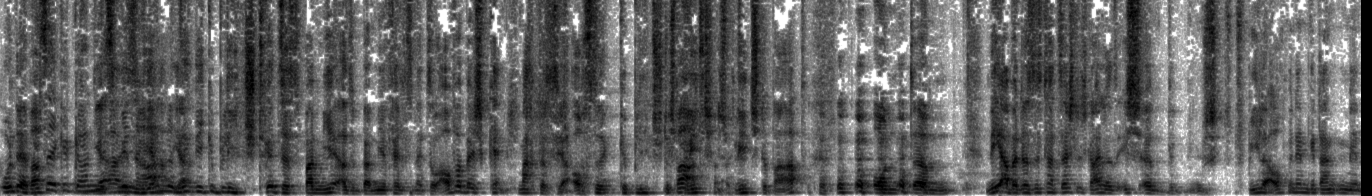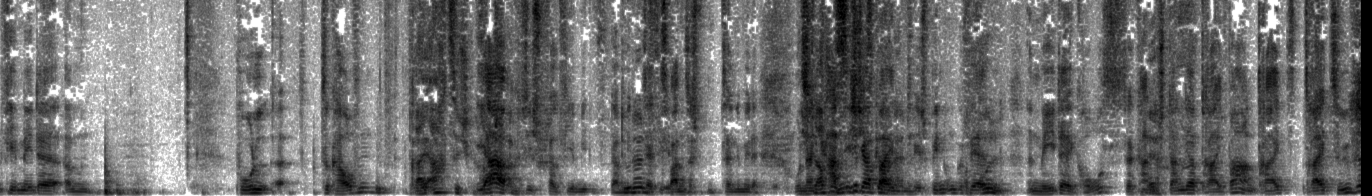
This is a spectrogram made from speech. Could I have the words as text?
unter Wasser gegangen Ja, ist mit den Haaren, ja, dann ja. sind die gebleicht. Das ist bei mir, also bei mir fällt es nicht so auf, aber ich, ich mache das ja auch. Hast du gebleachte ich Bart? bleach, ich bleachte Bart. Und ähm, nee, aber das ist tatsächlich geil. Also ich äh, spiele auch mit dem Gedanken, mir einen 4 Meter ähm, Pool äh, zu kaufen. 380 Grad. Ja, ich halt vier damit vier- 20 Zentimeter. Und Ich dann glaub, kann das ich ja bei, ich bin ungefähr Obwohl. einen Meter groß, da kann ich dann ja drei Bahnen, drei, drei Züge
